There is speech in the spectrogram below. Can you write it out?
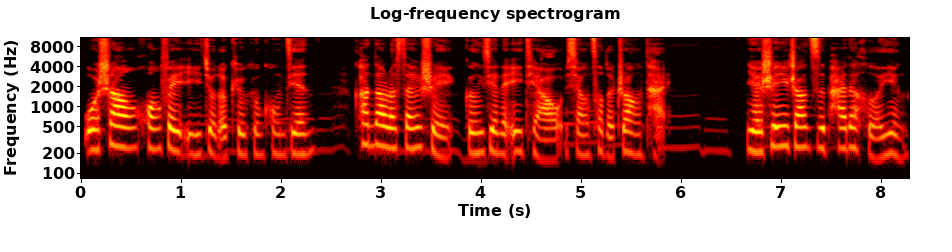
我上荒废已久的 QQ 空间，看到了三水更新了一条相册的状态，也是一张自拍的合影。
